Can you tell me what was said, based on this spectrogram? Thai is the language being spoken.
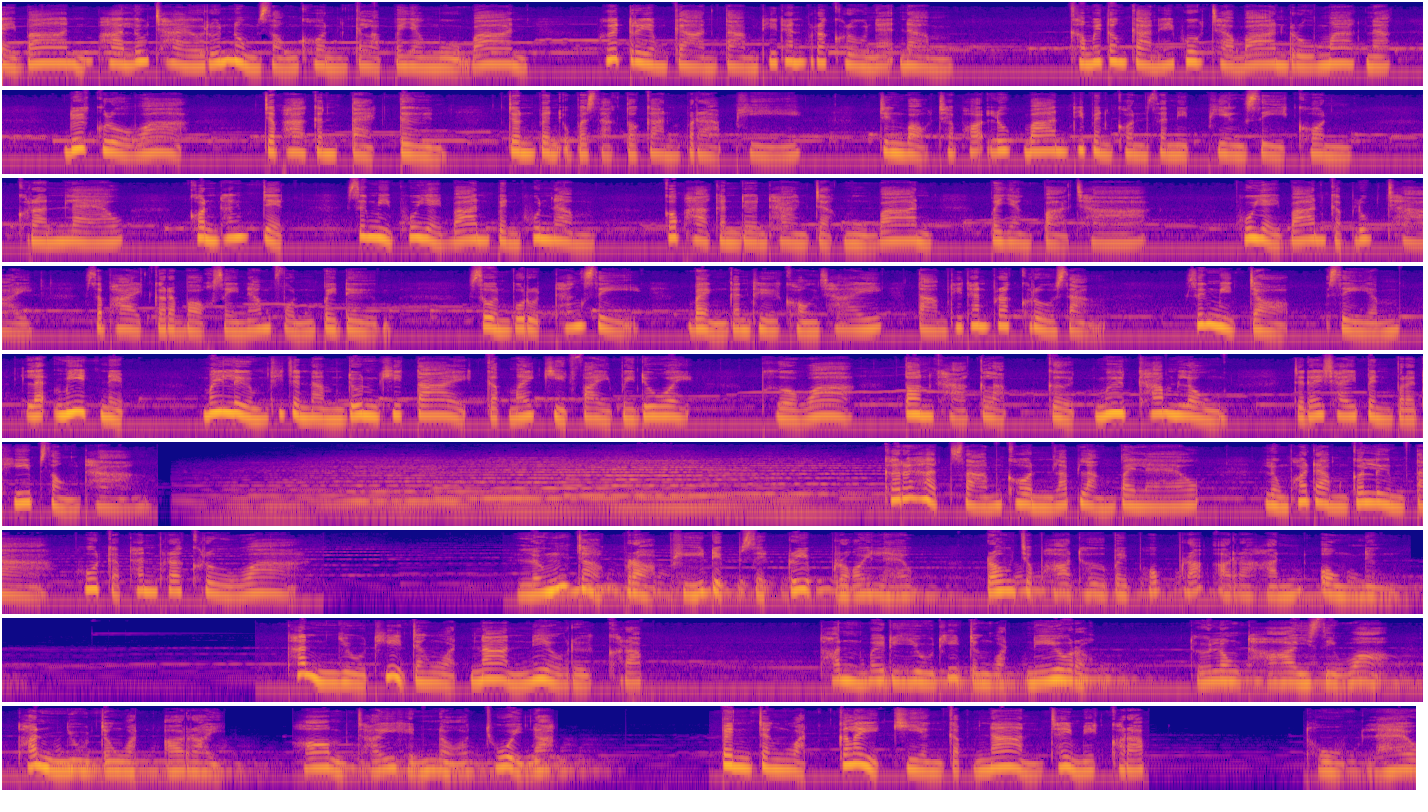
ญ่บ้านพาลูกชายรุ่นหนุ่มสองคนกลับไปยังหมู่บ้าน เพื่อเตรียมการตามที่ท่านพระครูแนะนำเขาไม่ต้องการให้พวกชาวบ้านรู้มากนัก ด้วยกลัวว่า จะพากันแตกตื่น จนเป็นอุปสรรคต่อการปราบผี จึงบอกเฉพาะลูกบ้านที่เป็นคนสนิทเพียงสี่คน ครั้นแล้ว คนทั้งเจ็ดซึ่งมีผู้ใหญ่บ้านเป็นผู้นำก็พากันเดินทางจากหมู่บ้าน ไปยังป่าช้า ผู้ใหญ่บ้านกับลูกชายสะพายกระบอกใส่น้ำฝนไปดื่ม ส่วนบุรุษทั้งสี่แบ่งกันถือของใช้ตามที่ท่านพระครูสั่ง ซึ่งมีจอบ เสียม และมีดเน็บ ไม่ลืมที่จะนำดุ้นขี้ใต้กับไม้ขีดไฟไปด้วย เผื่อว่าตอนขากลับเกิดมืดค่ำลง จะได้ใช้เป็นประทีปสองทาง คฤหัสสามคนรับหลังไปแล้ว หลวงพ่อดำก็ลืมตาพูดกับท่านพระครูว่า หลังจากปราบผีดิบเสร็จเรียบร้อยแล้ว เราจะพาเธอไปพบพระอรหันต์องค์หนึ่ง ท่านอยู่ที่จังหวัดน่านนี่หรือครับ ท่านไม่ได้อยู่ที่จังหวัดนี้หรอก เธอลองทายสิว่า ท่านอยู่จังหวัดอะไร ห้ามใช้เห็นหนอช่วยนะ เป็นจังหวัดใกล้เคียงกับน่านใช่ไหมครับ ถูกแล้ว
